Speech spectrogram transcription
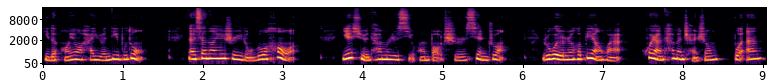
你的朋友还原地不动，那相当于是一种落后啊。也许他们是喜欢保持现状，如果有任何变化，会让他们产生不安。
